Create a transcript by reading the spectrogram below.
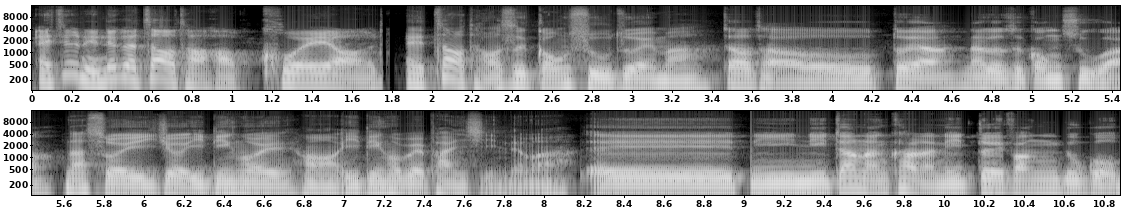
哎，就你那个造逃好亏哦。哎，造逃是公诉罪吗？肇逃对啊。啊，那个是公诉啊，那所以就一定会哈、哦，一定会被判刑的嘛。诶、欸，你你当然看了，你对方如果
